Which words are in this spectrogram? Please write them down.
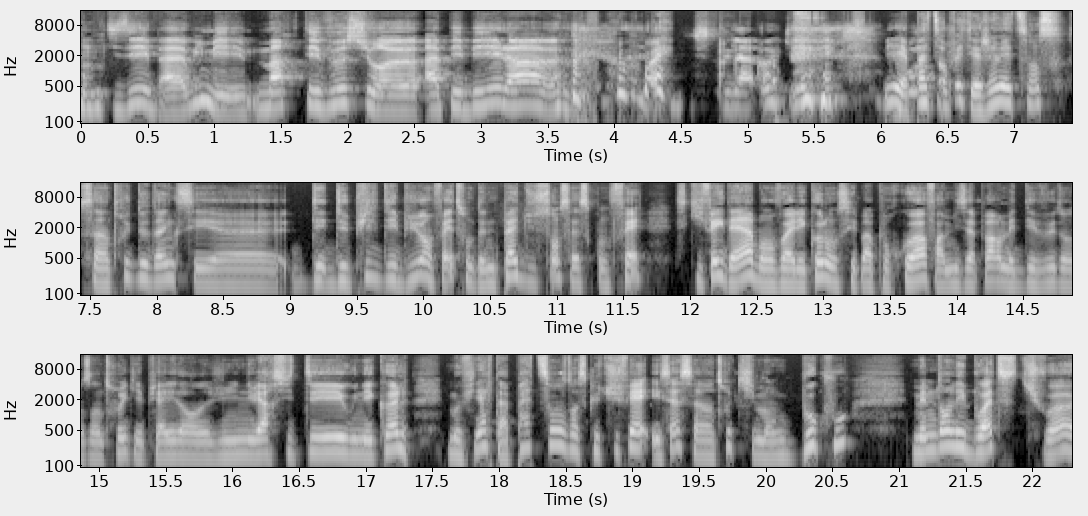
on me disait bah oui mais marque tes vœux sur euh, APB là euh. ouais. J'étais là ok. Il y a pas en fait il y a jamais de sens. C'est un truc de dingue c'est euh, depuis le début en fait on donne pas du sens à ce qu'on fait. Ce qui fait que derrière ben, on va à l'école on sait pas pourquoi enfin mis à part mettre des vœux dans un truc et puis aller dans une université ou une école mais au final t'as pas de sens dans ce que tu fais. Et ça c'est un truc qui manque beaucoup. Même dans les boîtes tu vois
